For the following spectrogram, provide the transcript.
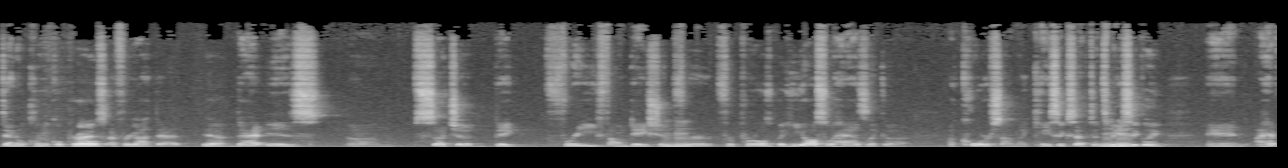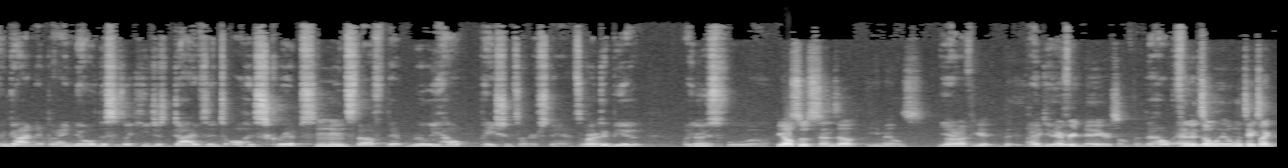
dental clinical pearls. I forgot that. yeah. That is um, such a big free foundation Mm-hmm. for for pearls. But he also has like a a course on like case acceptance Mm-hmm. basically. And I haven't gotten it, but I know this is like he just dives into all his scripts and stuff that really help patients understand. So Mm-hmm. Right. that could be a, a Right. useful. Uh, He also sends out emails. I don't know Yeah. if you get like every day or something. The helpful- and it's only it only takes like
